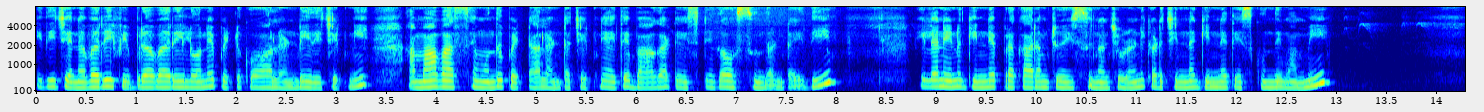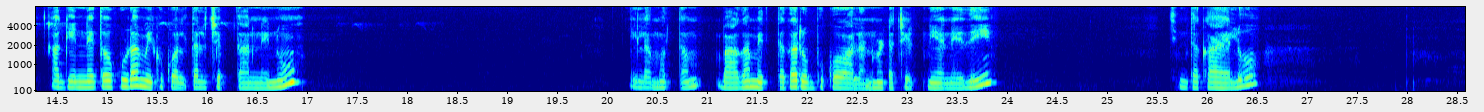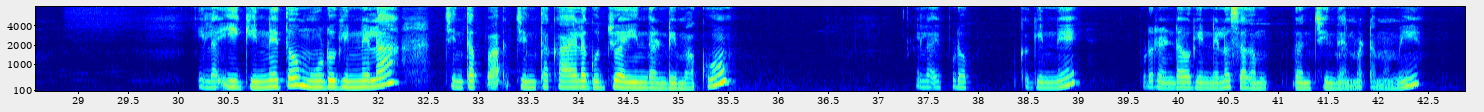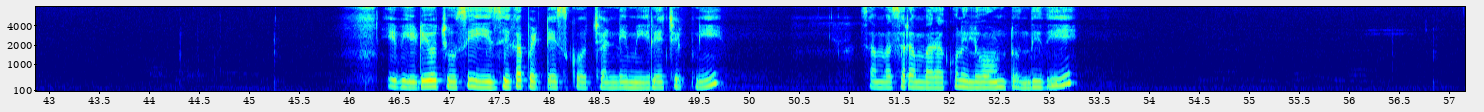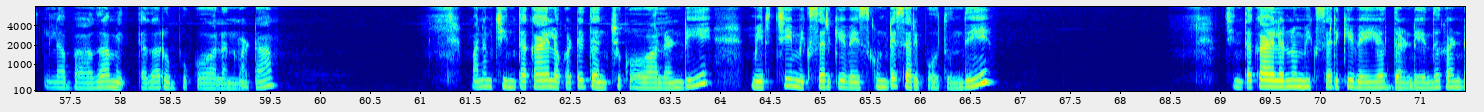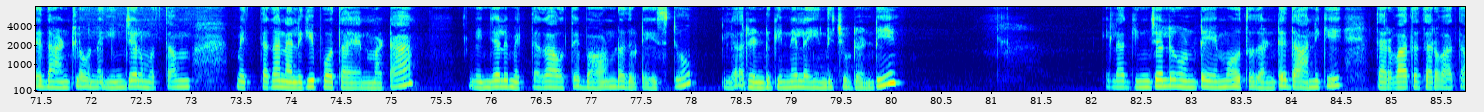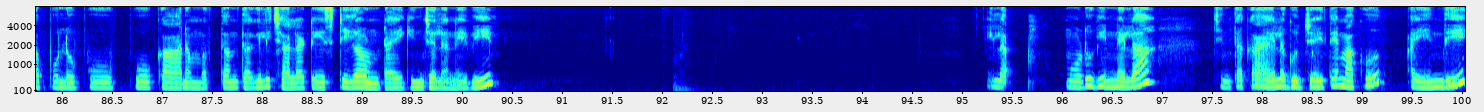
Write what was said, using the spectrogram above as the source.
ఇది జనవరి ఫిబ్రవరిలోనే పెట్టుకోవాలండి ఇది చట్నీ. అమావాస్య ముందు పెట్టాలంట చట్నీ అయితే బాగా టేస్టీగా వస్తుందంట ఇది. ఇలా నేను గిన్నె ప్రకారం చూపిస్తున్నాను చూడండి ఇక్కడ చిన్న గిన్నె తీసుకుంది మమ్మీ. ఆ గిన్నెతో కూడా మీకు కొలతలు చెప్తాను నేను. ఇలా మొత్తం బాగా మెత్తగా రుబ్బుకోవాలన్నమాట చట్నీ అనేది. చింతకాయలు. ఇలా ఈ గిన్నెతో మూడు గిన్నెల చింతప చింతకాయల గుజ్జు అయిందండి మాకు. ఇలా ఇప్పుడు ఒక గిన్నె ఇప్పుడు రెండవ గిన్నెలో సగం దంచింది అనమాట మమ్మీ. ఈ వీడియో చూసి ఈజీగా పెట్టేసుకోవచ్చండి మీరే చట్నీ. సంవత్సరం వరకు నిల్వ ఉంటుంది ఇది. ఇలా బాగా మెత్తగా రుబ్బుకోవాలన్నమాట. మనం చింతకాయలు ఒకటి దంచుకోవాలండి. మిర్చి మిక్సర్కి వేసుకుంటే సరిపోతుంది. చింతకాయలను మిక్సర్కి వేయొద్దండి. ఎందుకంటే దాంట్లో ఉన్న గింజలు మొత్తం మెత్తగా నలిగిపోతాయి అన్నమాట గింజలు మెత్తగా అవుతే బాగుండదు టేస్టు. ఇలా రెండు గిన్నెలు అయింది చూడండి. ఇలా గింజలు ఉంటే ఏమవుతుందంటే దానికి తర్వాత తర్వాత పులుపు ఉప్పు కారం మొత్తం తగిలి చాలా టేస్టీగా ఉంటాయి గింజలు అనేవి. ఇలా మూడు గిన్నెల చింతకాయల గుజ్జు అయితే మాకు అయింది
